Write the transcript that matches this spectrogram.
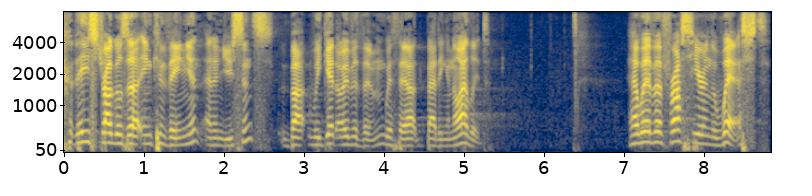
these struggles are inconvenient and a nuisance, but we get over them without batting an eyelid. However, for us here in the West,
